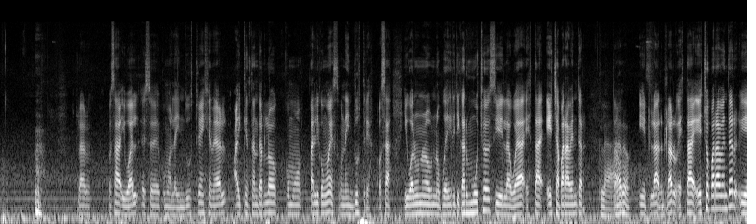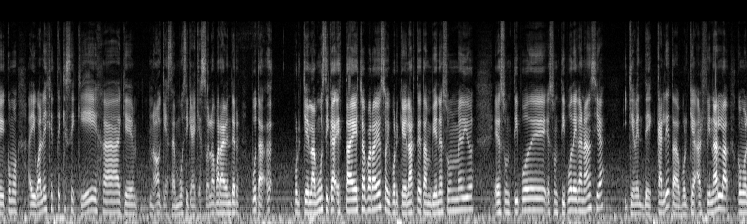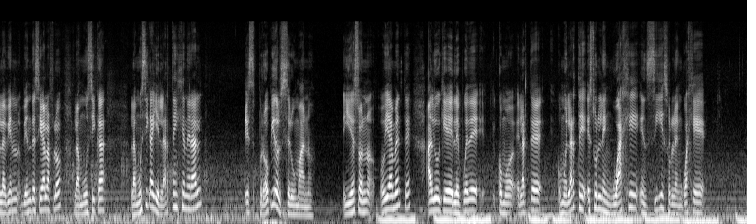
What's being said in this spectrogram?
Claro. O sea, igual es como la industria en general hay que entenderlo como tal y como es, una industria. O sea, igual uno no, puede criticar mucho si la weá está hecha para vender. Claro. Y claro, claro, está hecho para vender y es como, ah, igual hay gente que se queja, que no, que esa es música que es solo para vender, puta, eh, porque la música está hecha para eso y porque el arte también es un medio, es un tipo de, es un tipo de ganancia y que vende caleta, porque al final, la- como la bien, decía la Flo, la música, la música y el arte en general es propio del ser humano. Y eso no, obviamente, algo que le puede, como el arte, como el arte es un lenguaje en sí, es un lenguaje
